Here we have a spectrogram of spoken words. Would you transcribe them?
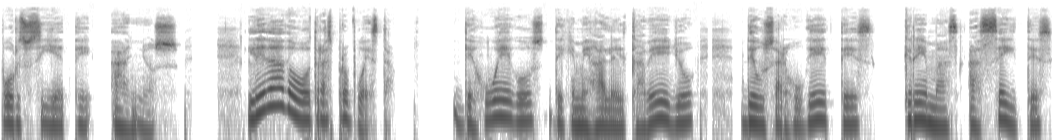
por siete años. Le he dado otras propuestas, de juegos, de que me jale el cabello, de usar juguetes, cremas, aceites,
